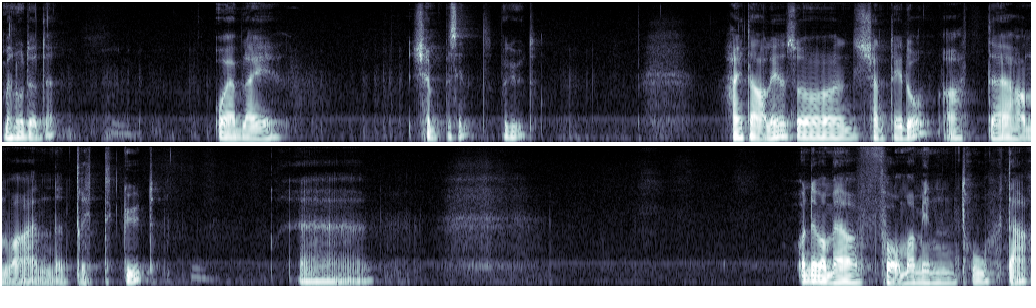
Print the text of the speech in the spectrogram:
Men hun døde. Og jeg ble kjempesint på Gud. Helt ærlig så kjente jeg da at han var en drittgud. Eh, og det var med å forme min tro der.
